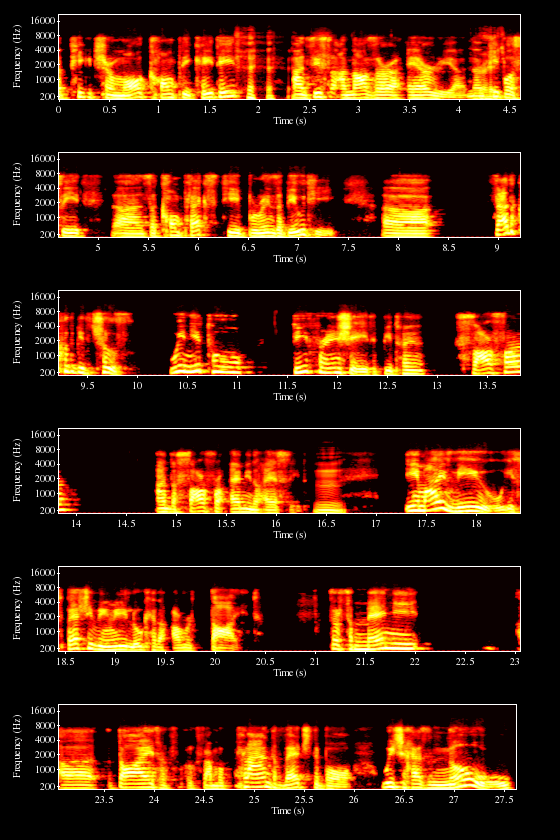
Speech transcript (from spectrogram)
the picture more complicated. and this is another area. Now right. people see uh, the complexity brings the beauty. That could be the truth. We need to differentiate between sulfur and the sulfur amino acid. Mm. In my view, especially when we look at our diet, there's many uh, diet, for example, plant vegetable, which has no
